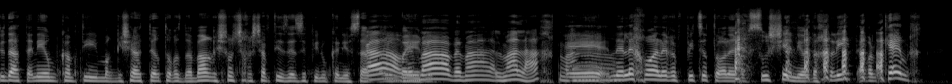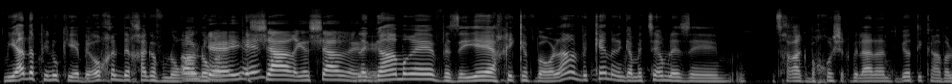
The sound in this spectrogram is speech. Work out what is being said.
את יודעת, אני היום קמתי מרגישה יותר טוב, אז הדבר הראשון שחשבתי זה איזה פינוק אני עושה אה, היום בערב. ומה, ומה, על מה הלכת? אה, נלך או על ערב פיצות או על ערב סושי, אני עוד אחליט, אבל כן, מיד הפינוק יהיה באוכל, דרך אגב, נורא נורא. אוקיי, כן, ישר, ישר. אה, לגמרי, וזה יהיה הכי כיף בעולם, וכן, אני גם אצא היום לאיזה, אני צריכה רק בחושך בלילה האנטיביוטיקה, אבל.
